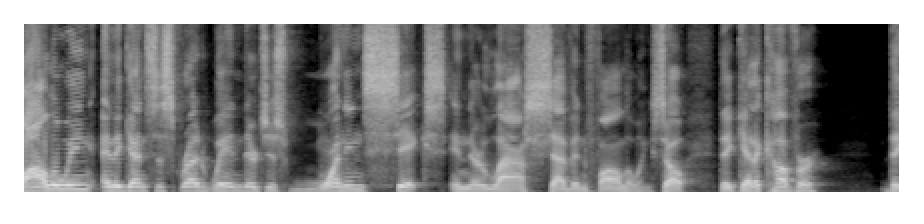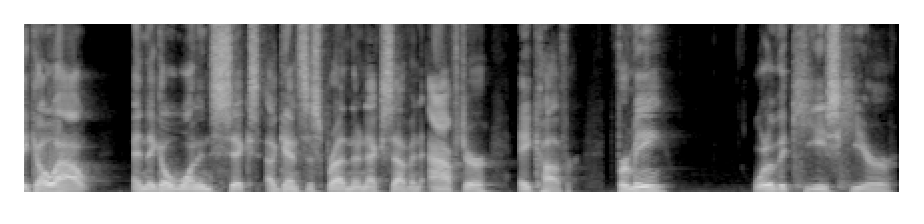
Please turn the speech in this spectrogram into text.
following and against the spread win, they're just one in six in their last seven following. So they get a cover, they go out, and they go one in six against the spread in their next seven after a cover. For me, what are the keys here?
